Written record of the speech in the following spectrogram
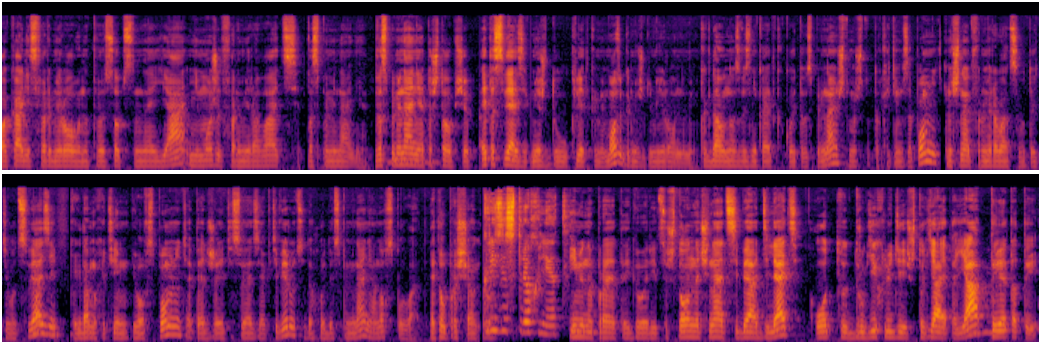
пока не сформировано твое собственное я, не может формировать воспоминания. Воспоминания это что вообще? Это связи между клетками мозга, между нейронами. Когда у нас возникает какое-то воспоминание, что мы что-то хотим запомнить, начинают формироваться вот эти вот связи. Когда мы хотим его вспомнить, опять же, эти связи активируются, доходят до воспоминания, оно всплывает. Это упрощенно. Кризис трех лет. Именно про это и говорится, что он начинает себя отделять от других людей, что я это я, ты это ты.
